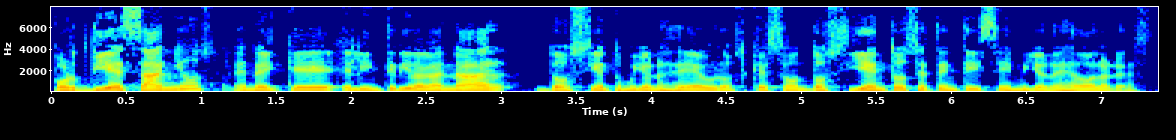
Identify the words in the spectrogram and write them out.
por 10 años en el que el Inter iba a ganar 200 millones de euros, que son 276 millones de dólares.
